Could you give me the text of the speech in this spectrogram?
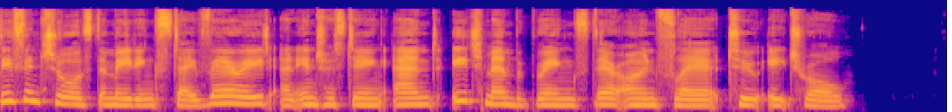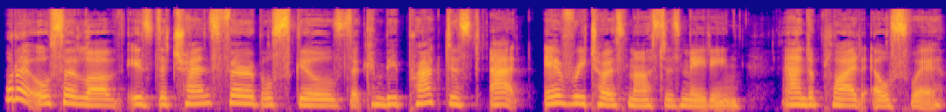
This ensures the meetings stay varied and interesting, and each member brings their own flair to each role. What I also love is the transferable skills that can be practiced at every Toastmasters meeting and applied elsewhere.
